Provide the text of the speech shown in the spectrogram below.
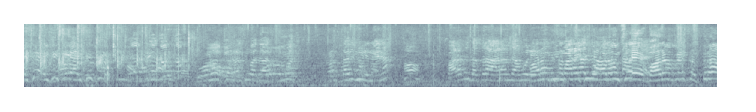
ऐसे ऐसे ऐसे ऐसे है ना? हाँ. बारह में सत्रह आराम से हमको बारह भी सत्रह आराम से बारह पे सत्रह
